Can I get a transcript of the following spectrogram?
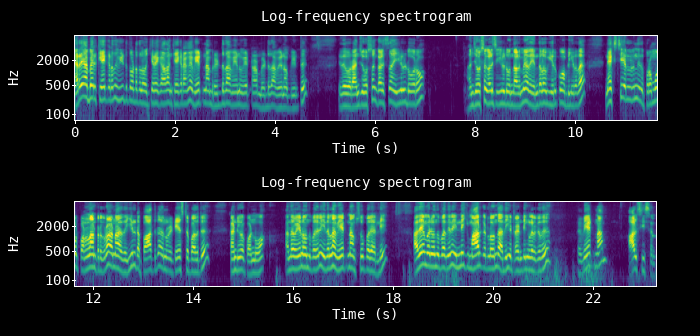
நிறையா பேர் கேட்குறது வீட்டு தோட்டத்தில் வைக்கிறதுக்காக தான் கேட்குறாங்க வியட்நாம் ரெட்டு தான் வேணும் வியட்நாம் ரெட்டு தான் வேணும் அப்படின்ட்டு. இது ஒரு அஞ்சு வருஷம் கழிச்சு தான் ஈல்டு வரும். அஞ்சு வருஷம் கழிச்சு ஈல்டு வந்தாலுமே அது எந்தளவுக்கு இருக்கும் அப்படிங்கிறத நெக்ஸ்ட் இயர்லேருந்து இது ப்ரொமோட் பண்ணலான்ட்டு இருக்கிறோம். ஆனால் அது ஈல்டை பார்த்துட்டு அதனுடைய டேஸ்ட்டை பார்த்துட்டு கண்டிப்பாக பண்ணுவோம். அந்த வகையில் வந்து பார்த்திங்கன்னா இதெல்லாம் வியட்நாம் சூப்பர் ஏர்லி அதே மாதிரி வந்து பார்த்திங்கன்னா இன்றைக்கி மார்க்கெட்டில் வந்து அதிக ட்ரெண்டிங்கில் இருக்குது Vietnam all season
